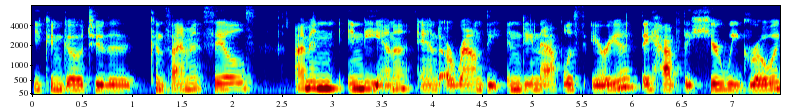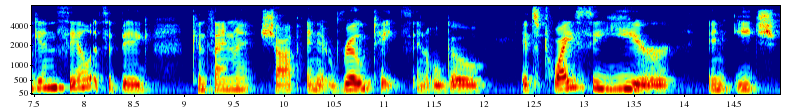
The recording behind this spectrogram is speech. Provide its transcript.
you can go to the consignment sales. I'm in Indiana and around the Indianapolis area, they have the Here We Grow Again sale. It's a big consignment shop and it rotates and it will go, it's twice a year in each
